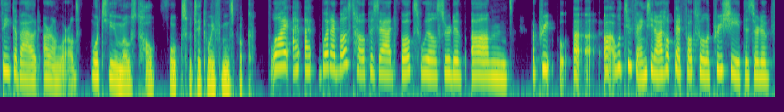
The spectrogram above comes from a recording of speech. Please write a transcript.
think about our own world. What do you most hope folks would take away from this book? Well, I, I, I, what I most hope is that folks will sort of um, appreciate. uh, uh, uh, well, two things. You know, I hope that folks will appreciate the sort of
